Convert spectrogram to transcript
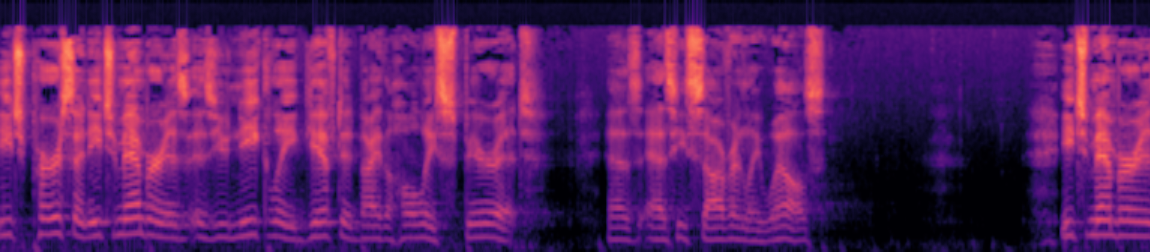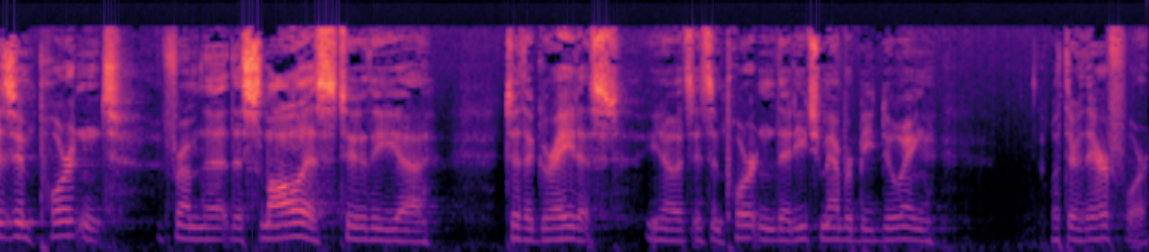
each person, each member is, is uniquely gifted by the Holy Spirit as, as he sovereignly wills. Each member is important from the, the smallest to the, uh, to the greatest. You know, it's, it's important that each member be doing what they're there for.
